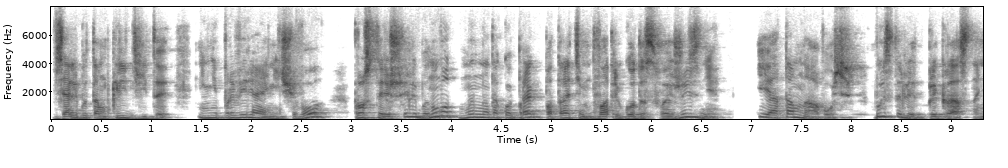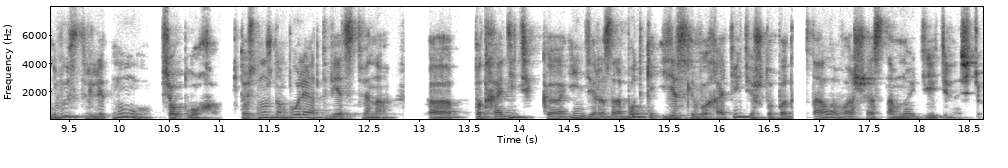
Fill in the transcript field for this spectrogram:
взяли бы там кредиты и не проверяя ничего, просто решили бы, ну вот мы на такой проект потратим 2-3 года своей жизни, и а там на авось. Выстрелит прекрасно, не выстрелит, ну, все плохо. То есть нужно более ответственно э, подходить к инди-разработке, если вы хотите, чтобы это стало вашей основной деятельностью.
